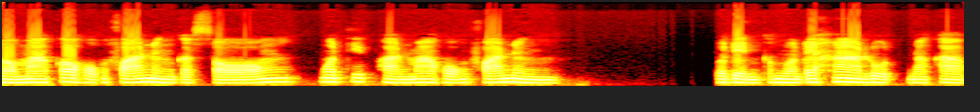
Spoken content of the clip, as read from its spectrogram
ต่อมาก็หงฟ้าหนึ่งกับสองงวดที่ผ่านมาหงฟ้าหนึ่งตัวเด่นคำนวณได้ห้าหลุดนะครับ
